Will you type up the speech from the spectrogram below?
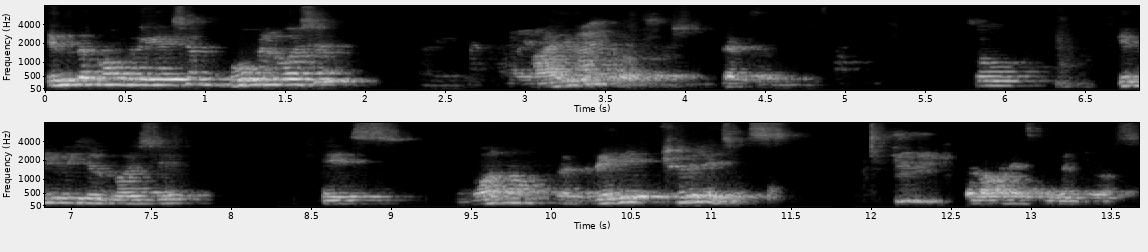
In the congregation, who will worship? I will worship. That's it. So, individual worship is one of the great privileges the Lord has given to us.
